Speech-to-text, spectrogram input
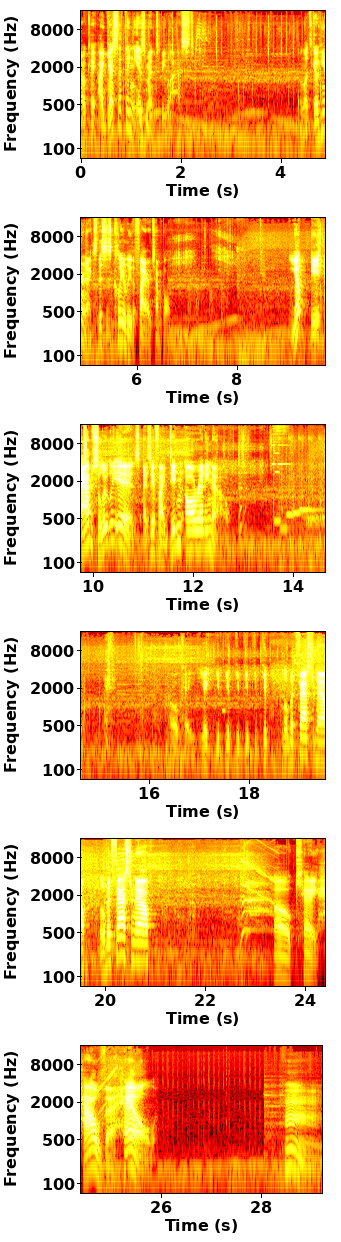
okay, I guess that thing is meant to be last. And let's go here next. This is clearly the fire temple. Yep, it absolutely is, as if I didn't already know. Okay, yep, yep, yep, yep, yep, yep, yep. A little bit faster now. A little bit faster now. Okay, how the hell? Hmm.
